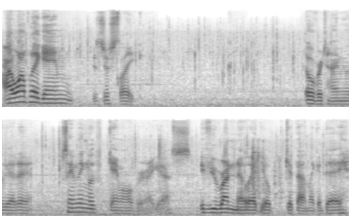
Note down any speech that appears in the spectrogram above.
I want to play a game. It's just like over time you'll get it. Same thing with game over, I guess. If you run NOED, you'll get that in like a day.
